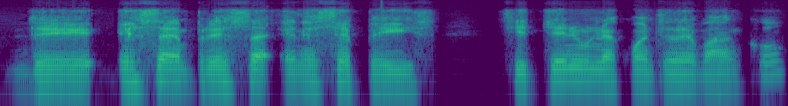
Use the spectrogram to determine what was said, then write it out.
de esa empresa en ese país, si tiene una cuenta de banco,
